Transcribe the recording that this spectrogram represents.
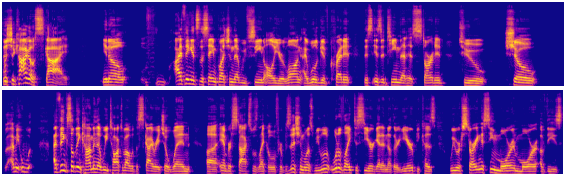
The Chicago Sky you know, I think it's the same question that we've seen all year long. I will give credit. This is a team that has started to show. I mean, I think something common that we talked about with the Sky Rachel when uh, Amber Stocks was let go of her position was we would have liked to see her get another year because we were starting to see more and more of these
